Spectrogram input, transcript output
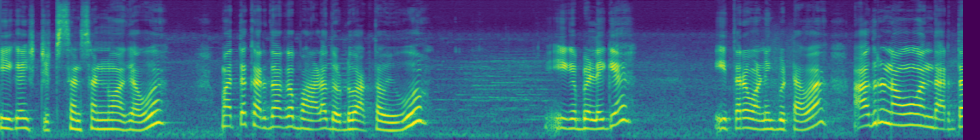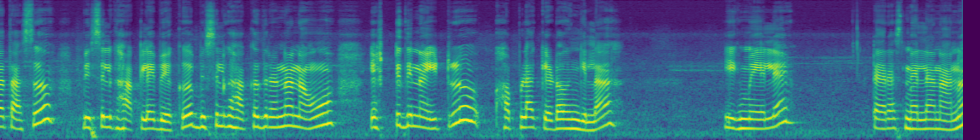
ಈಗ ಇಷ್ಟಿಷ್ಟು ಸಣ್ಣ ಸಣ್ಣ ಆಗ್ಯಾವು. ಮತ್ತು ಕರೆದಾಗ ಭಾಳ ದೊಡ್ಡ ಆಗ್ತಾವೆ ಇವು. ಈಗ ಬೆಳಗ್ಗೆ ಈ ಥರ ಒಣಗಿಬಿಟ್ಟಾವ. ಆದರೂ ನಾವು ಒಂದು ಅರ್ಧ ತಾಸು ಬಿಸಿಲಿಗೆ ಹಾಕಲೇಬೇಕು. ಬಿಸಿಲಿಗೆ ಹಾಕಿದ್ರೇ ನಾವು ಎಷ್ಟು ದಿನ ಇಟ್ಟರು ಹಪ್ಪಳ ಕೆಡೋಂಗಿಲ್ಲ. ಈಗ ಮೇಲೆ ಟೆರಸ್ ಮೇಲೆ ನಾನು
